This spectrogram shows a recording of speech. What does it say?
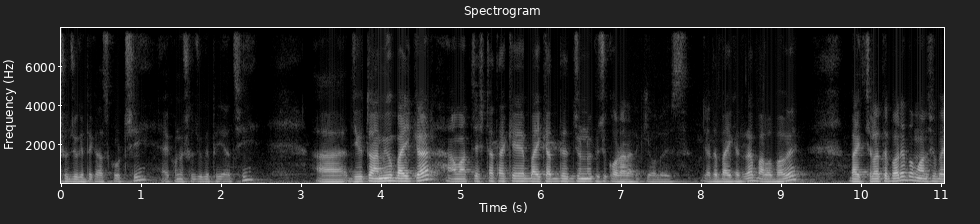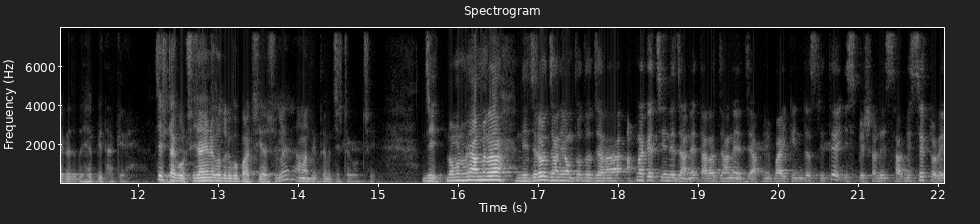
সুযোগিতে কাজ করছি এখনও সুযোগিতেই আছি। যেহেতু আমিও বাইকার আমার চেষ্টা থাকে বাইকারদের জন্য কিছু করার আর কি অলওয়েজ যাতে বাইকাররা ভালোভাবে বাইক চালাতে পারে বা মানুষের বাইকার যাতে হ্যাপি থাকে। চেষ্টা করছি জানি না কতটুকু পারছি আসলে আমার দিক থেকে আমি চেষ্টা করছি। জি নমন ভাই আমরা নিজেরাও জানি অন্তত যারা আপনাকে চিনে জানে তারা জানে যে আপনি বাইক ইন্ডাস্ট্রিতে স্পেশালি সার্ভিস সেক্টরে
